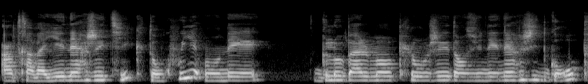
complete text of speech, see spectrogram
un travail énergétique, donc oui on est globalement plongé dans une énergie de groupe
